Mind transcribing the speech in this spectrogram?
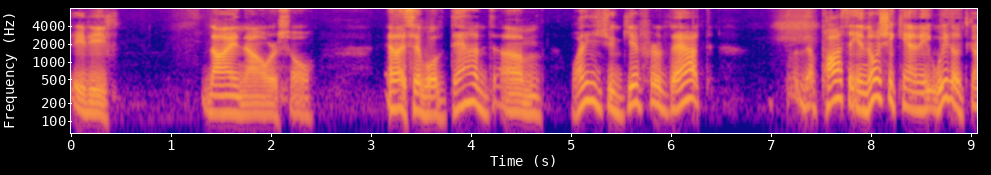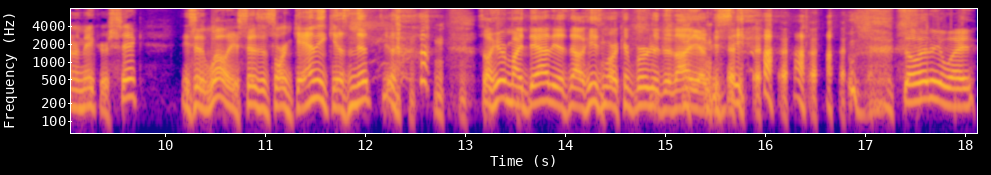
eighty nine now or so, and I said, well, Dad, um, why did you give her that? That pasta, you know she can't eat wheat. It's going to make her sick. He said, Well, he says it's organic, isn't it? so here my dad is now. He's more converted than I am, you see. so anyway,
